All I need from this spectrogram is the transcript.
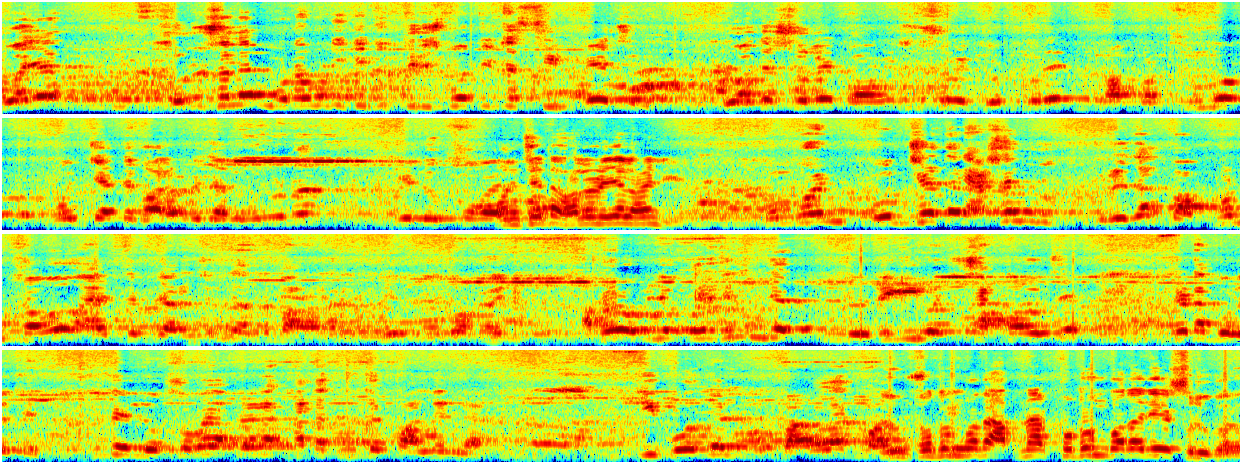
দু হাজার ষোলো সালে মোটামুটি কিছু তিরিশ পঁয়ত্রিশটা সিট পেয়েছিল। দু হাজার ষোলোয় কংগ্রেসের সঙ্গে জোট করে বামফ্রন্ট শূন্য পঞ্চায়েতে ভালো রেজাল্ট হলো না যে পঞ্চায়েতে ভালো রেজাল্ট হয়নি? পঞ্চায়েত- পঞ্চায়েতের আশানুরূপ রেজাল্ট বামফ্রন্ট সহ আইএসএফ যারা ছিল তাদের হয়নি। আপনারা অভিযোগ করেছিলেন যে রিগিং হয়েছে, ছাপা হয়েছে, সেটা বলেছেন। কিন্তু লোকসভায় আপনারা খাতা খুলতে পারলেন না। কি বলবেন? বাংলার প্রথম কথা, আপনার প্রথম কথা দিয়ে শুরু করব।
